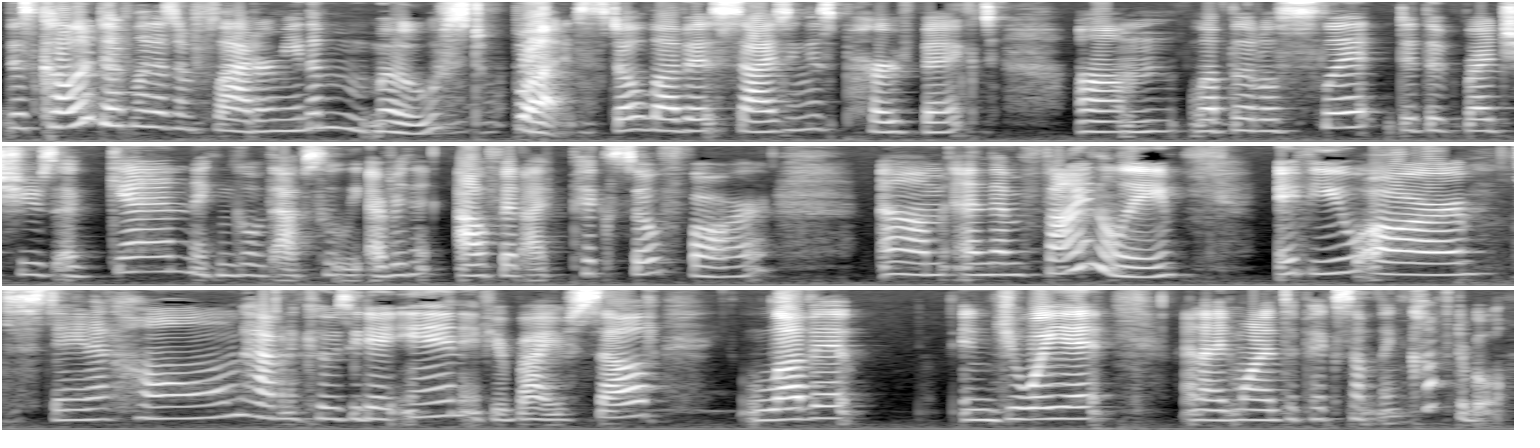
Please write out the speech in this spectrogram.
this color definitely doesn't flatter me the most, but still love it. Sizing is perfect. Um, love the little slit. Did the red shoes again. They can go with absolutely everything outfit I've picked so far. Um, and then finally, if you are staying at home, having a cozy day in, if you're by yourself, love it, enjoy it, and I wanted to pick something comfortable.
